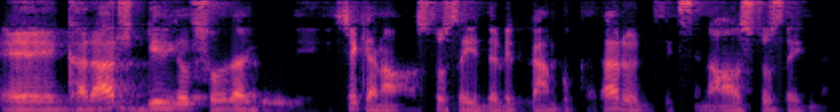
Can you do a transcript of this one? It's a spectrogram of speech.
Ee, karar bir yıl sonra yürürlüğe girecek. Yani Ağustos ayında verilen bu karar önümüzdeki sene Ağustos ayından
